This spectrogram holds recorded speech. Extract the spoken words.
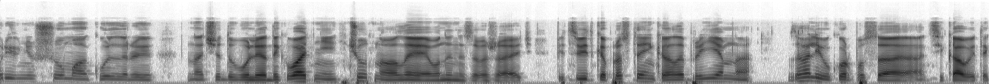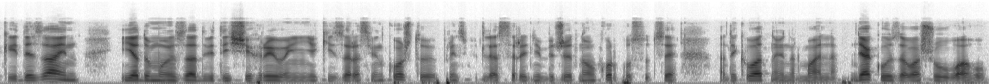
По рівню шума кулери наче доволі адекватні, чутно, але вони не заважають. Підсвітка простенька, але приємна. Взагалі у корпуса цікавий такий дизайн. Я думаю, за 2000 гривень, які зараз він коштує, в принципі, для середньобюджетного корпусу це адекватно і нормально. Дякую за вашу увагу.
